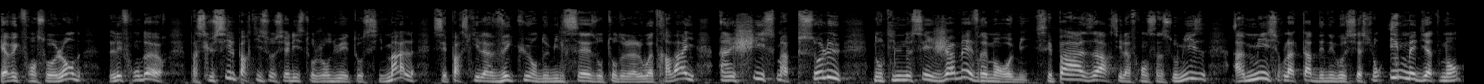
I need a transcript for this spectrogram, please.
et avec François Hollande, les frondeurs. Parce que si le Parti socialiste aujourd'hui est aussi mal, c'est parce qu'il a vécu en 2016 autour de la loi travail un schisme absolu dont il ne s'est jamais vraiment remis. C'est pas hasard si la France insoumise a mis sur la table des négociations immédiatement.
